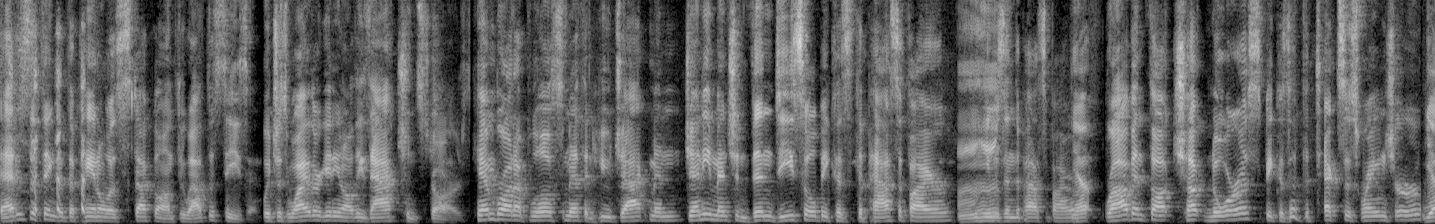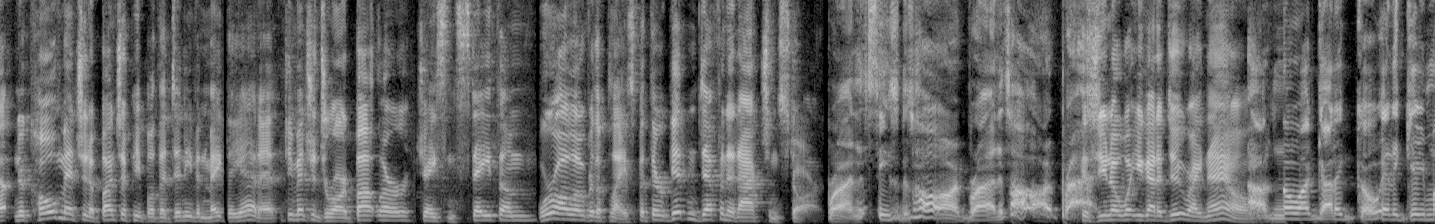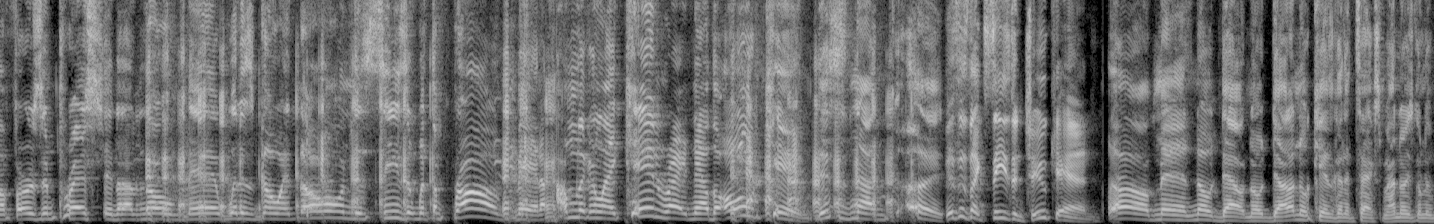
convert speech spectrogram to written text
That is the thing that the panel is stuck on throughout the season, which is why they're getting all these action stars. Kim brought up Will Smith and Hugh Jackman. Jenny mentioned Vin Diesel because the pacifier. He was in the pacifier. Mm-hmm. Yep. Robin thought Chuck Norris because of the Texas Ranger. Yep. Nicole mentioned a bunch of people that didn't even make the edit. She mentioned Gerard Butler, Jason Statham. We're all over the place, but they're getting definite action star. Brian, this season is hard, Brian. It's hard, Brian. Because you know what you got to do right now. I know I gotta go ahead and give you my first impression. I don't know, man, what is going on this season with the frog, man. I'm, I'm looking like Ken right now, the old Ken. This is not good. This is like season two, Ken. Oh man, no doubt, no doubt. I know Ken's gonna text me. I know he's gonna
